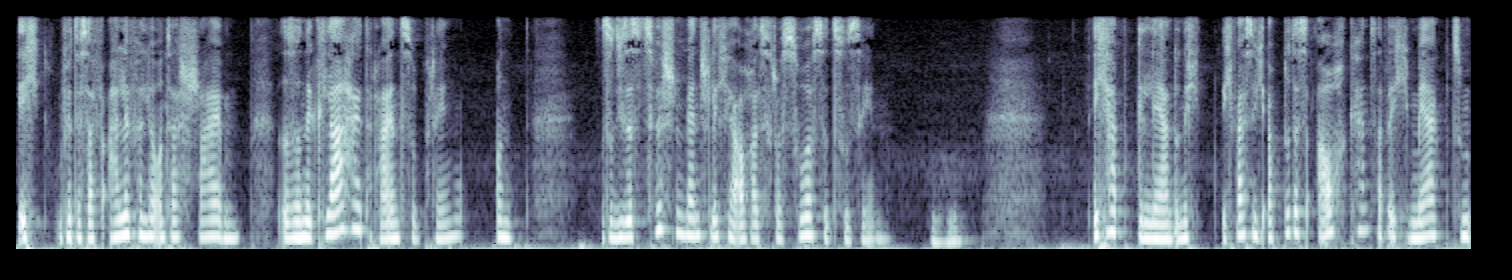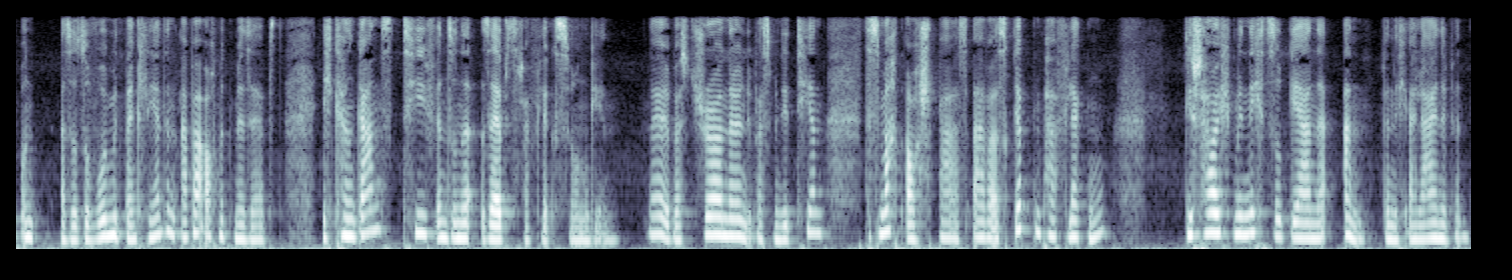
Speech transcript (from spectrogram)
Ich würde das auf alle Fälle unterschreiben, so eine Klarheit reinzubringen und so dieses Zwischenmenschliche auch als Ressource zu sehen. Mhm. Ich habe gelernt und ich, ich weiß nicht, ob du das auch kennst, aber ich merke, zum, und also sowohl mit meinen Klienten, aber auch mit mir selbst. Ich kann ganz tief in so eine Selbstreflexion gehen. Naja, übers Journalen, übers Meditieren. Das macht auch Spaß, aber es gibt ein paar Flecken, die schaue ich mir nicht so gerne an, wenn ich alleine bin.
